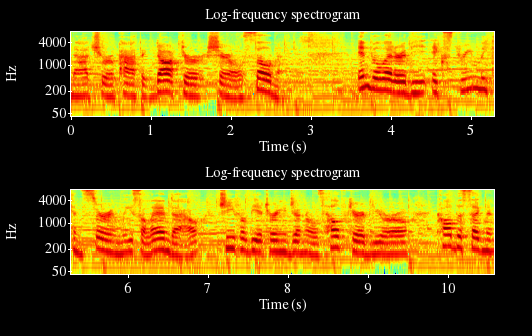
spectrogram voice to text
naturopathic doctor Sherrill Sellman. In the letter, the extremely concerned Lisa Landau, chief of the Attorney General's Healthcare Bureau, called the segment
